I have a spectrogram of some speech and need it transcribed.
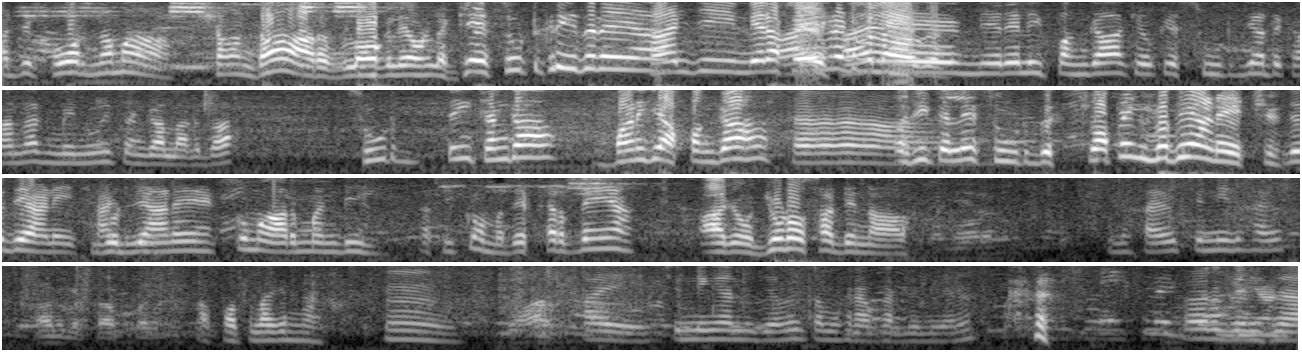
ਅੱਜ ਹੋਰ ਨਵਾਂ ਸ਼ਾਨਦਾਰ ਵਲੌਗ ਲਿਆਉਣ ਲੱਗੇ ਸੂਟ ਖਰੀਦਣੇ ਆ। ਹਾਂਜੀ ਮੇਰਾ ਫੇਵਰਿਟ ਵਲੌਗ ਮੇਰੇ ਲਈ ਪੰਗਾ ਕਿਉਂਕਿ ਸੂਟ ਦੀਆਂ ਦੁਕਾਨਾਂ ਮੈਨੂੰ ਨਹੀਂ ਚੰਗਾ ਲੱਗਦਾ। ਸੂਟ ਤੇ ਹੀ ਚੰਗਾ ਬਣ ਗਿਆ ਪੰਗਾ। ਹਾਂ। ਅਸੀਂ ਚੱਲੇ ਸੂਟ ਦੀ ਸ਼ਾਪਿੰਗ ਲੁਧਿਆਣੇ 'ਚ। ਲੁਧਿਆਣੇ ਚ। ਲੁਧਿਆਣੇ ਕੁਮਾਰ ਮੰਡੀ ਅਸੀਂ ਘੁੰਮਦੇ ਫਿਰਦੇ ਆ। ਆ ਜਾਓ ਜੁੜੋ ਸਾਡੇ ਨਾਲ। ਦਿਖਾਓ ਚੁੰਨੀ ਦਿਖਾਓ ਆਪਾਂ ਪਤਾ ਕਿੰਨਾ ਹੂੰ ਹਾਏ ਚੁੰਨੀਆਂ ਨੂੰ ਜਿਵੇਂ ਕੰਮ ਖਰਾਬ ਕਰ ਦਿੰਦੀਆਂ ਨਾ ਔਰ ਗੰਜਾ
